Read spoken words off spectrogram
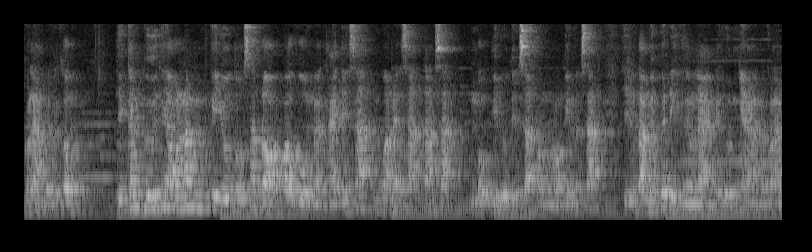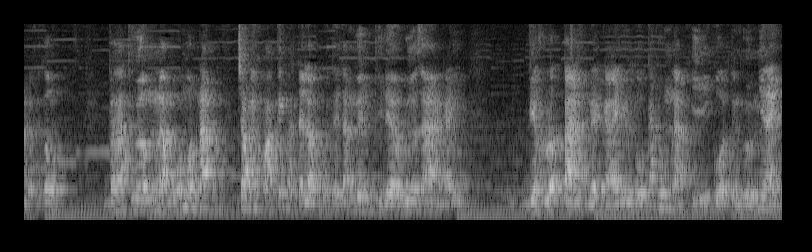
có làm được hay không thì căn cứ theo năm cái yếu tố sát đó bao gồm là thái tế sát ngũ hành đại sát tam sát mậu kỷ đối thiên sát và mậu long tiến vận sát thì chúng ta mới quyết định rằng là cái hướng nhà nó có làm được hay không. Và thường là mỗi một năm trong cái khóa kích hoạt tài lộc của thầy tam nguyên thì đều đưa ra cái việc luận bàn về cái yếu tố cắt hung nạp khí của từng hướng như này.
